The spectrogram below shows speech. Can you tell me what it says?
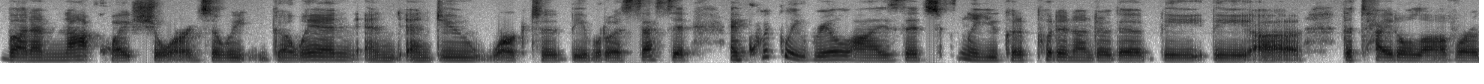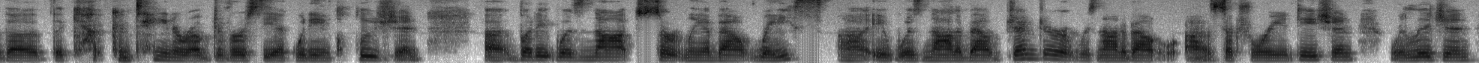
but I'm not quite sure. And so we go in and, and do work to be able to assess it and quickly realize that certainly you could have put it under the, the, the, uh, the title of or the, the container of diversity, equity, inclusion. Uh, but it was not certainly about race. Uh, it was not about gender. It was not about uh, sexual orientation, religion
